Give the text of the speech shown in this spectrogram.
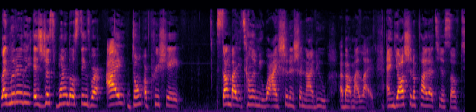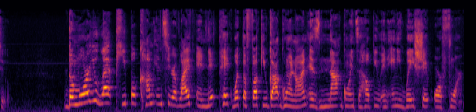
Like, literally, it's just one of those things where I don't appreciate somebody telling me what I should and should not do about my life. And y'all should apply that to yourself too. The more you let people come into your life and nitpick what the fuck you got going on is not going to help you in any way, shape, or form.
